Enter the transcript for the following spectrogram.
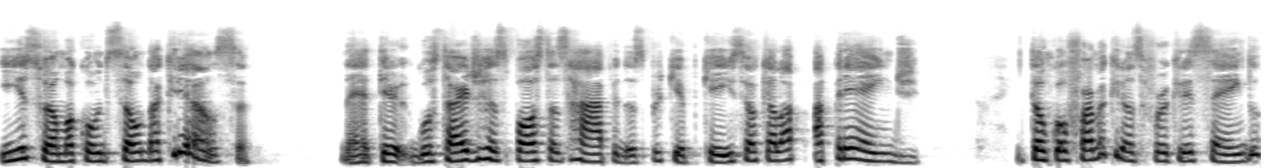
Isso é uma condição da criança, né? Ter, gostar de respostas rápidas. Por quê? Porque isso é o que ela apreende. Então, conforme a criança for crescendo,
